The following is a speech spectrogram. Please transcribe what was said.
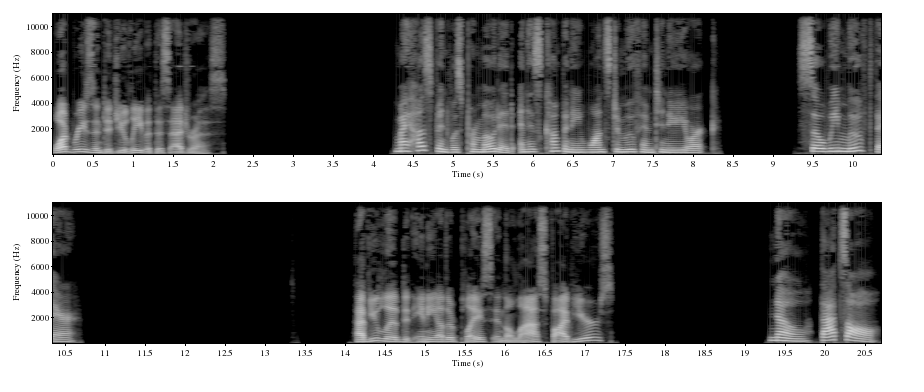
What reason did you leave at this address? My husband was promoted and his company wants to move him to New York. So we moved there. Have you lived at any other place in the last five years? No, that's all.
